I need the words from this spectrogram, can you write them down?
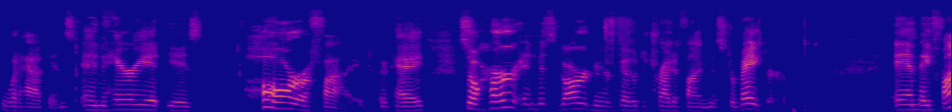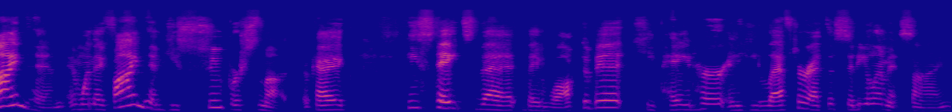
what happens, and Harriet is horrified. Okay, so her and Miss Gardner go to try to find Mr. Baker, and they find him. And when they find him, he's super smug. Okay, he states that they walked a bit, he paid her, and he left her at the city limit sign.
